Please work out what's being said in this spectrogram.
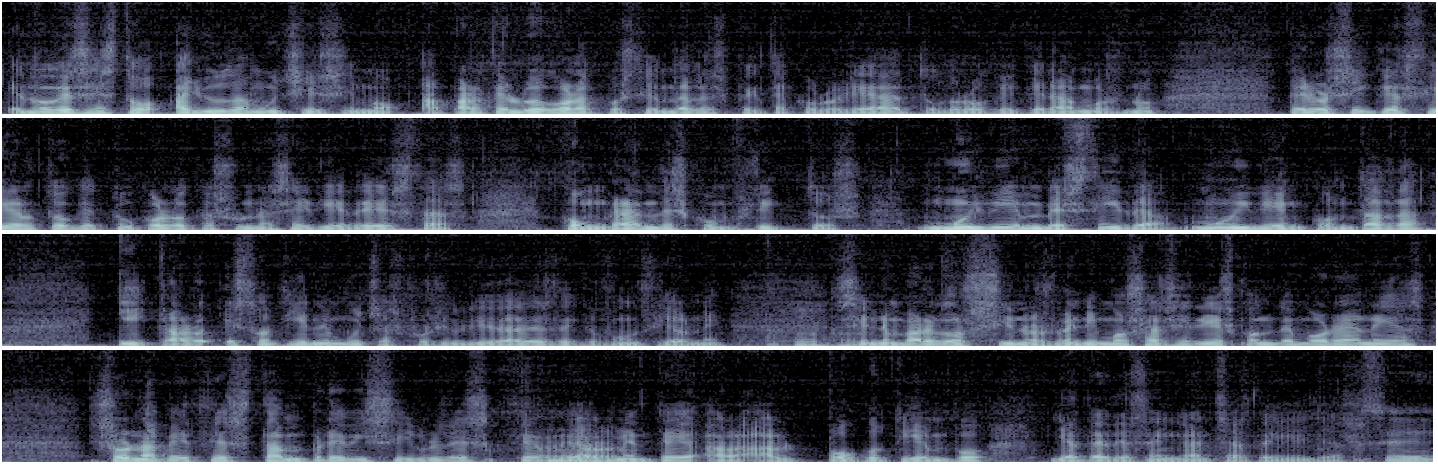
Entonces esto ayuda muchísimo. Aparte luego la cuestión de la espectacularidad, todo lo que queramos, ¿no? Pero sí que es cierto que tú colocas una serie de estas con grandes conflictos, muy bien vestida, muy bien contada, y claro, esto tiene muchas posibilidades de que funcione. Sin embargo, si nos venimos a series contemporáneas, son a veces tan previsibles que realmente al, al poco tiempo ya te desenganchas de ellas. Sí,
